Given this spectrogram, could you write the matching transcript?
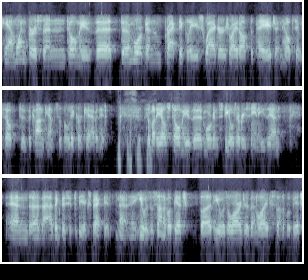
him. One person told me that uh, Morgan practically swaggers right off the page and helps himself to the contents of the liquor cabinet. Somebody else told me that Morgan steals every scene he's in and uh, I think this is to be expected. Uh, he was a son of a bitch, but he was a larger than life son of a bitch.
